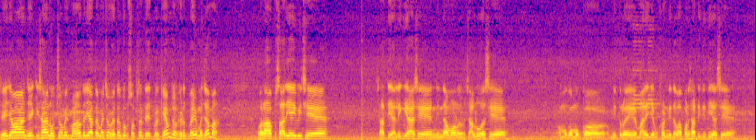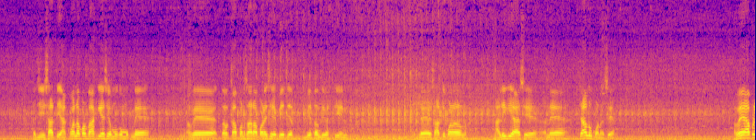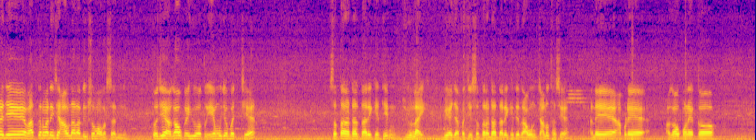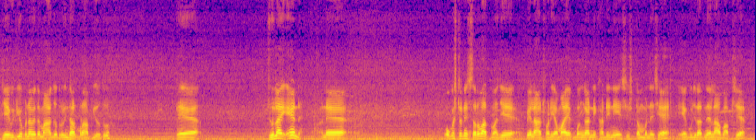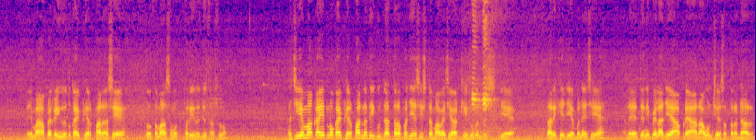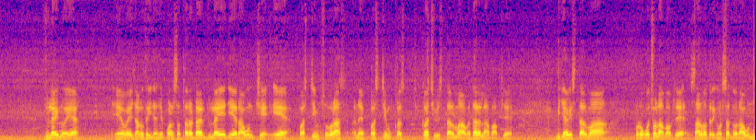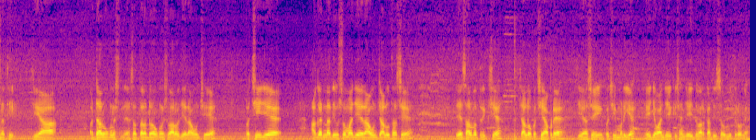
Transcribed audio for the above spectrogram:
જય જવાન, જય કિસાન. હું છું અમિત માણાવદરિયા. તમે છો વેધર ગ્રુપ સબસે તેજ પર. કેમ છો? ખેડૂત ભાઈ મજામાં? વરાપ સારી આવી છે. સાથી હાલી ગયા હશે નિંદામણ ચાલુ હશે. અમુક અમુક મિત્રોએ મારી જેમ ખંડની દવા પણ છાંટી દીધી હશે. હજી સાથી આંકવાના પણ બાકી હશે અમુક અમુકને. હવે તડકા પણ સારા પડે છે બે બે ત્રણ દિવસથી એટલે સાથી પણ હાલી ગયા હશે અને ચાલુ પણ હશે. હવે આપણે જે વાત કરવાની છે આવનારા દિવસોમાં વરસાદની, તો જે અગાઉ કહ્યું હતું એ મુજબ જ છે. સત્તર અઢાર તારીખેથી જુલાઈ બે હજાર પચીસ, સત્તર અઢાર તારીખેથી રાઉન્ડ ચાલુ થશે. અને આપણે અગાઉ પણ એક જે વીડિયો બનાવ્યો તેમાં આગતરું ઈંધણ પણ આપ્યું હતું કે જુલાઈ એન્ડ અને ઓગસ્ટની શરૂઆતમાં જે પહેલા અઠવાડિયામાં એક બંગાળની ખાડીની સિસ્ટમ બને છે, એ ગુજરાતને લાભ આપશે. એમાં આપણે કહ્યું હતું કાંઈ ફેરફાર હશે તો તમારા સમક્ષ ફરી રજૂ થશું. હજી એમાં કાંઈ એટલો કાંઈ ફેરફાર નથી. ગુજરાત તરફ જ એ સિસ્ટમ આવે છે અઠ્ઠીસ ઓગણત્રીસ જે તારીખે જે બને છે. અને તેની પહેલાં જે આપણે આ રાઉન્ડ છે, સત્તર અઢાર જુલાઈનો એ એ હવે ચાલુ થઈ જશે. પણ સત્તર અઢાર જુલાઈએ જે રાઉન્ડ છે, એ પશ્ચિમ સૌરાષ્ટ્ર અને પશ્ચિમ કચ્છ કચ્છ વિસ્તારમાં વધારે લાભ આપશે. બીજા વિસ્તારમાં થોડોક ઓછો લાભ આપશે. સાર્વત્રિક વરસાદનો રાઉન્ડ નથી. જે આ અઢાર, ઓગણીસ, સત્તર, અઢાર, ઓગણીસ વાળો જે રાઉન્ડ છે. પછી જે આગળના દિવસોમાં જે રાઉન્ડ ચાલુ થશે, તે સાર્વત્રિક છે. ચાલો પછી આપણે જે હશે એ પછી મળીએ. જય જવાન, જય કિશન જય દ્વારકાથી સૌ મિત્રોને.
